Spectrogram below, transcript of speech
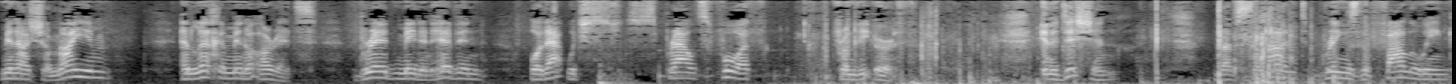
min hashamayim and lechem min haaretz, bread made in heaven, or that which sprouts forth from the earth. In addition, Rav Salant brings the following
